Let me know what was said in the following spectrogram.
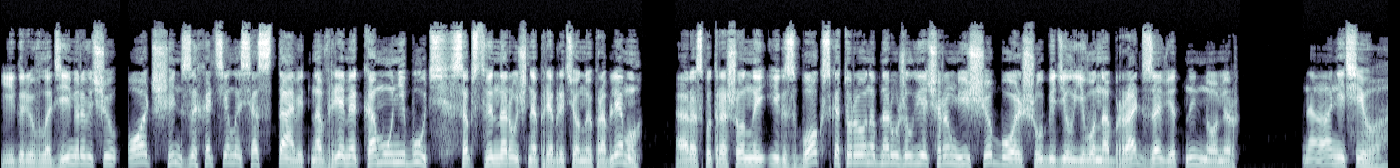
Игорю Владимировичу очень захотелось оставить на время кому-нибудь собственноручно приобретенную проблему, а распотрошенный Xbox, который он обнаружил вечером, еще больше убедил его набрать заветный номер. Но ничего,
